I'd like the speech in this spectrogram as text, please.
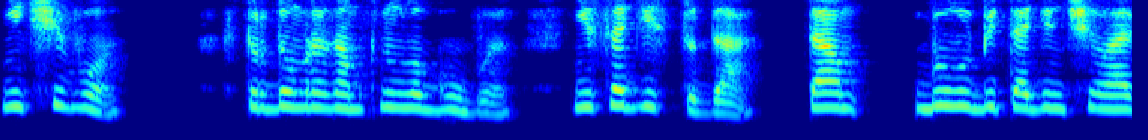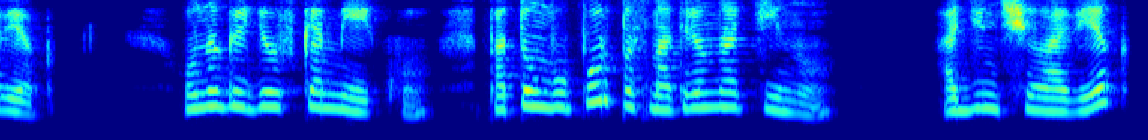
«Ничего», — с трудом разомкнула губы, — «не садись туда, там был убит один человек. Он оглядел скамейку, потом в упор посмотрел на Тину. Один человек?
